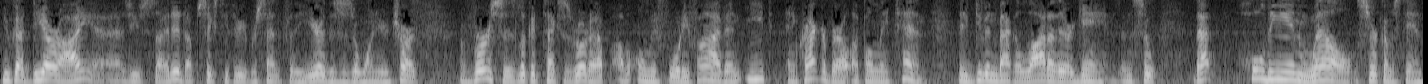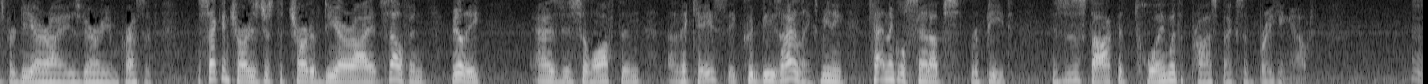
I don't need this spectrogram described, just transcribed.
you've got DRI, as you cited, up 63% for the year. This is a one year chart. Versus, look at Texas Roadhouse up only 45, and Eat and Cracker Barrel up only 10. They've given back a lot of their gains. And so that holding in well circumstance for DRI is very impressive. The second chart is just the chart of DRI itself, and really, as is so often uh, the case, it could be Xilinx, meaning technical setups repeat. This is a stock that's toying with the prospects of breaking out. Hmm.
